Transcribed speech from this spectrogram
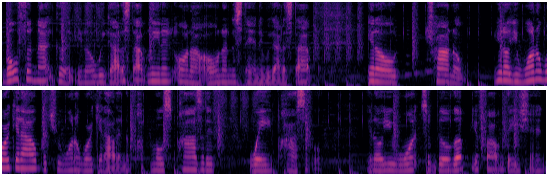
Both are not good. You know, we got to stop leaning on our own understanding. We got to stop, you know, trying to, you know, you want to work it out, but you want to work it out in the po- most positive way possible. You know, you want to build up your foundation.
